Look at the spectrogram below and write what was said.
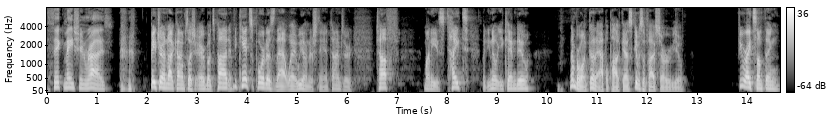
Thick Nation Rise. Patreon.com slash airbudspod. If you can't support us that way, we understand. Times are tough. Money is tight. But you know what you can do? Number one, go to Apple Podcasts. Give us a five star review. If you write something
